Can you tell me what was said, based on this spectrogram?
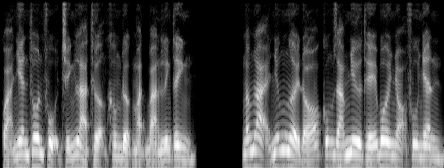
quả nhiên thôn phụ chính là thượng không được mặt bàn linh tinh. Ngắm lại những người đó cũng dám như thế bôi nhọ phu nhân,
